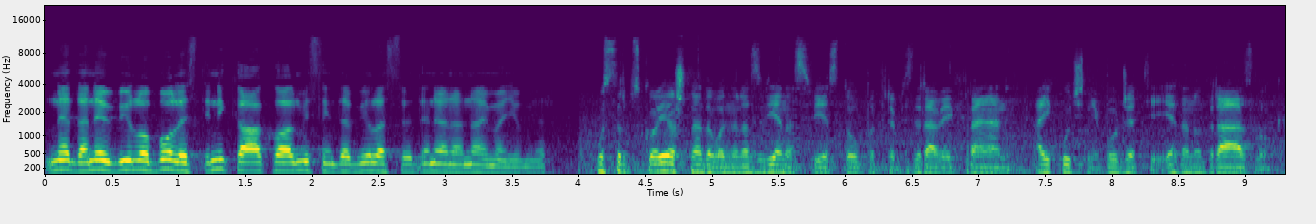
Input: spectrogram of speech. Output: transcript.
ne da ne bi bilo bolesti nikako, ali mislim da bi bila svedena na najmanju mjeru. U Srpskoj je još nedovoljno razvijena svijest o upotrebi zdrave hrane, a i kućni budžet je jedan od razloga.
